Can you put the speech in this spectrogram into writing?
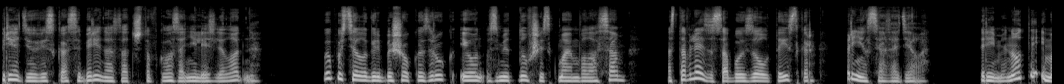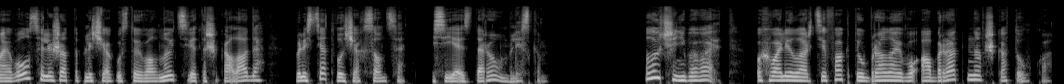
пряди у виска собери назад, чтоб в глаза не лезли, ладно?» Выпустила гребешок из рук, и он, взметнувшись к моим волосам, оставляя за собой золото искр, принялся за дело. Три минуты, и мои волосы лежат на плечах густой волной цвета шоколада, блестят в лучах солнца и сияют здоровым блеском. «Лучше не бывает», — похвалила артефакт и убрала его обратно в шкатулку.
